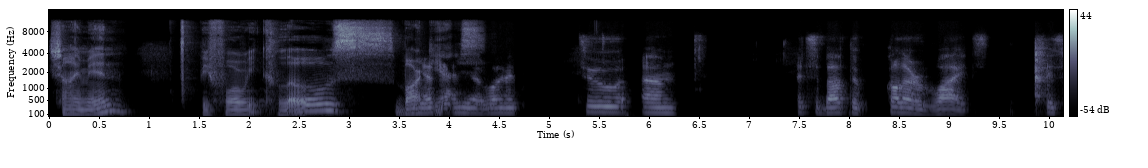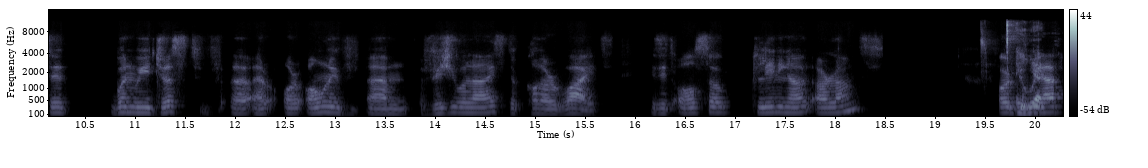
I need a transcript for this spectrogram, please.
chime in before we close? Bart, Yeah, yes. yeah, I wanted to, um, it's about the color white. Is it when we just uh, or only um, visualize the color white, is it also cleaning out our lungs? Or do we have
